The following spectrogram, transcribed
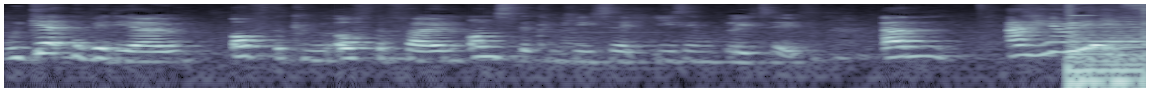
we get the video off the off the phone onto the computer using Bluetooth. Um, and here it is.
